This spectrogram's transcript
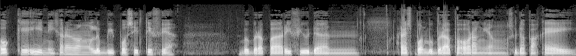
oke okay ini karena memang lebih positif ya. Beberapa review dan respon beberapa orang yang sudah pakai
